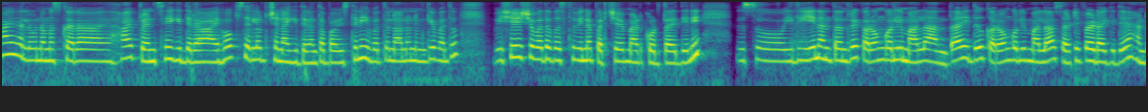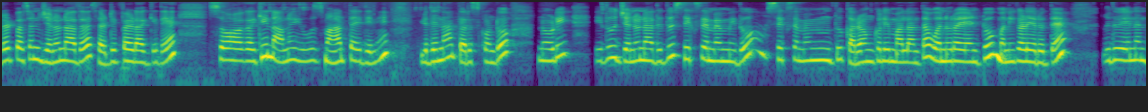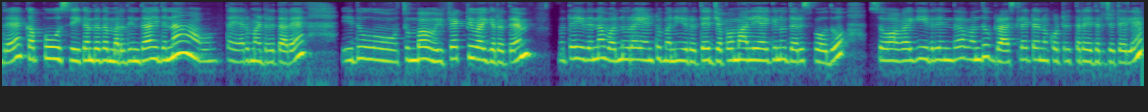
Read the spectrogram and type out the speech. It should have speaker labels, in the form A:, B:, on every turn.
A: Hi hello ನಮಸ್ಕಾರ. Hi friends ಹೇಗಿದ್ದೀರಾ? I hopes ಎಲ್ಲರೂ ಚೆನ್ನಾಗಿದ್ದೀರಾ ಅಂತ ಭಾವಿಸ್ತೀನಿ. ಇವತ್ತು ನಾನು ನಿಮಗೆ ಒಂದು ವಿಶೇಷವಾದ ವಸ್ತುವಿನ ಪರಿಚಯ ಮಾಡಿಕೊಡ್ತಾ ಇದ್ದೀನಿ. ಸೊ ಇದು ಏನಂತಂದರೆ ಕರೋಂಗೋಲಿ ಮಾಲಾ ಅಂತ. ಇದು ಕರೋಂಗೋಲಿ ಮಾಲಾ ಸರ್ಟಿಫೈಡ್ ಆಗಿದೆ. ಹಂಡ್ರೆಡ್ ಪರ್ಸೆಂಟ್ ಜನನಾದ ಸರ್ಟಿಫೈಡ್ ಆಗಿದೆ. ಸೊ ಹಾಗಾಗಿ ನಾನು ಯೂಸ್ ಮಾಡ್ತಾ ಇದ್ದೀನಿ. ಇದನ್ನು ತರಿಸ್ಕೊಂಡು ನೋಡಿ. ಇದು ಜನುನಾದದ್ದು ಸಿಕ್ಸ್ ಎಂ ಎಂ ಇದು. ಸಿಕ್ಸ್ ಎಂ ಎಮ್ದು ಕರೋಂಗೋಲಿ ಮಾಲಾ ಅಂತ. ಒಂದೂರ ಎಂಟು ಮಣಿಗಳಿರುತ್ತೆ. ಇದು ಏನಂದರೆ ಕಪ್ಪು ಶ್ರೀಗಂಧದ ಮರದಿಂದ ಇದನ್ನು ತಯಾರು ಮಾಡಿರ್ತಾರೆ. ಇದು ತುಂಬ ಇಫೆಕ್ಟಿವ್ ಆಗಿರುತ್ತೆ. ಮತ್ತು ಇದನ್ನು ಒಂದೂರ ಎಂಟು ಮನಿ ಇರುತ್ತೆ. ಜಪಮಾಲೆಯಾಗಿಯೂ ಧರಿಸ್ಬೋದು. ಸೊ ಹಾಗಾಗಿ ಇದರಿಂದ ಒಂದು ಬ್ರಾಸ್ಲೆಟನ್ನು ಕೊಟ್ಟಿರ್ತಾರೆ ಇದ್ರ ಜೊತೆಯಲ್ಲಿ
